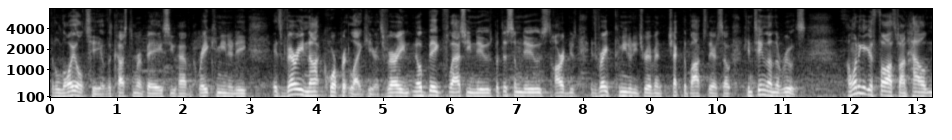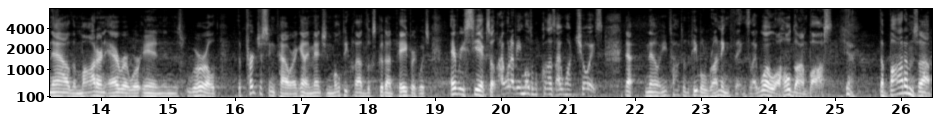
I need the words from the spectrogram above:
the loyalty of the customer base, you have a great community. It's very not corporate-like here. It's very, no big flashy news, but there's some news, hard news. It's very community driven, check the box there, so continue on the roots. I want to get your thoughts on how now the modern era we're in, in this world, the purchasing power, again I mentioned multi-cloud looks good on paper, which every CXO, I want to be multiple clouds, I want choice. Now, now when you talk to the people running things, like, whoa, whoa hold on boss. Yeah. The bottoms up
